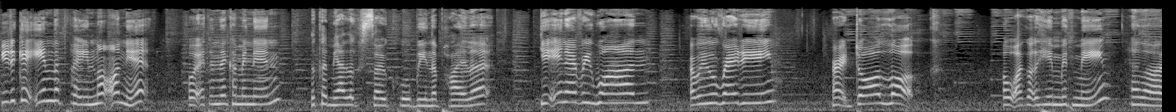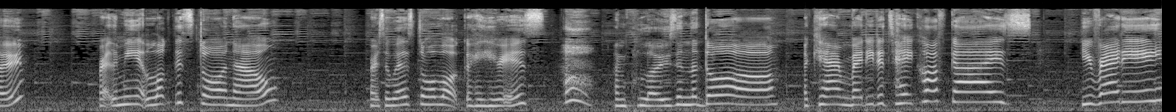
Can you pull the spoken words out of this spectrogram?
You need to get in the plane, not on it. Oh, I think they're coming in. Look at me. I look so cool being the pilot. Get in, everyone. Are we all ready? All right, door lock. Oh, I got him with me. Hello. Right, let me lock this door now. Right, so where's the door lock? Okay, here it is. I'm closing the door. Okay, I'm ready to take off, guys. You ready?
